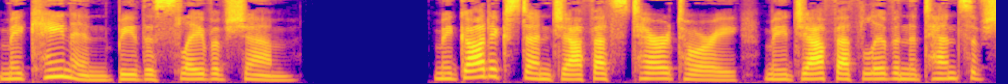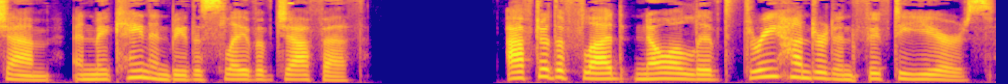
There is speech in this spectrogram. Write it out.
May Canaan be the slave of Shem. May God extend Japheth's territory, may Japheth live in the tents of Shem, and may Canaan be the slave of Japheth. After the flood, Noah lived 350 years.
